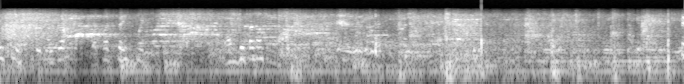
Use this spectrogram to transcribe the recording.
ici. Il n'y a pas de ça. Alors, vous pas gentil.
